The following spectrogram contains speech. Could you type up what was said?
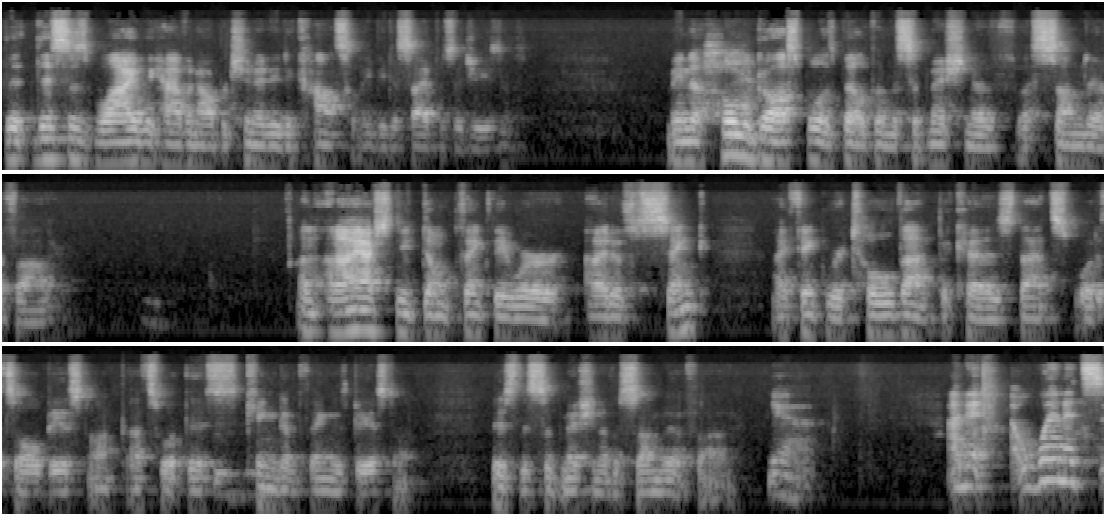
Th- this is why we have an opportunity to constantly be disciples of jesus i mean the whole Yeah. gospel is built on the submission of a son to a father and, and i actually don't think they were out of sync I think we're told that because that's what it's all based on. That's what this Mhm. kingdom thing is based on, is the submission of a son to a father. Yeah. And it when it's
